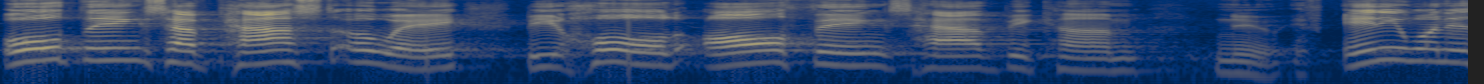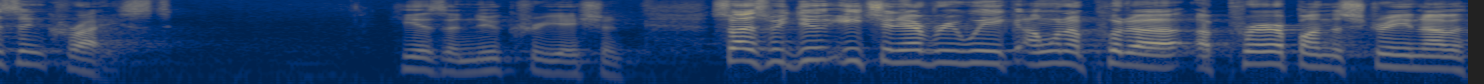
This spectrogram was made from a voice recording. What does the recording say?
Old things have passed away. Behold, all things have become new. If anyone is in Christ, he is a new creation. So, as we do each and every week, I want to put a, a prayer up on the screen. I was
